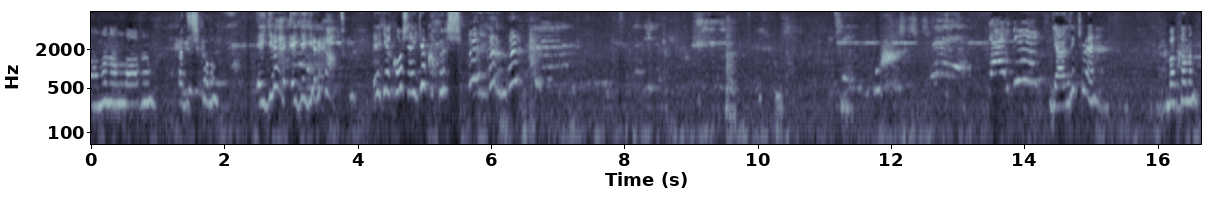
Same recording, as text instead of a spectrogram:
Aman Allah'ım. Hadi çıkalım. Ege, Ege geri kaldı. Ege koş, Ege koş. geldik. Geldik mi? Bakalım.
